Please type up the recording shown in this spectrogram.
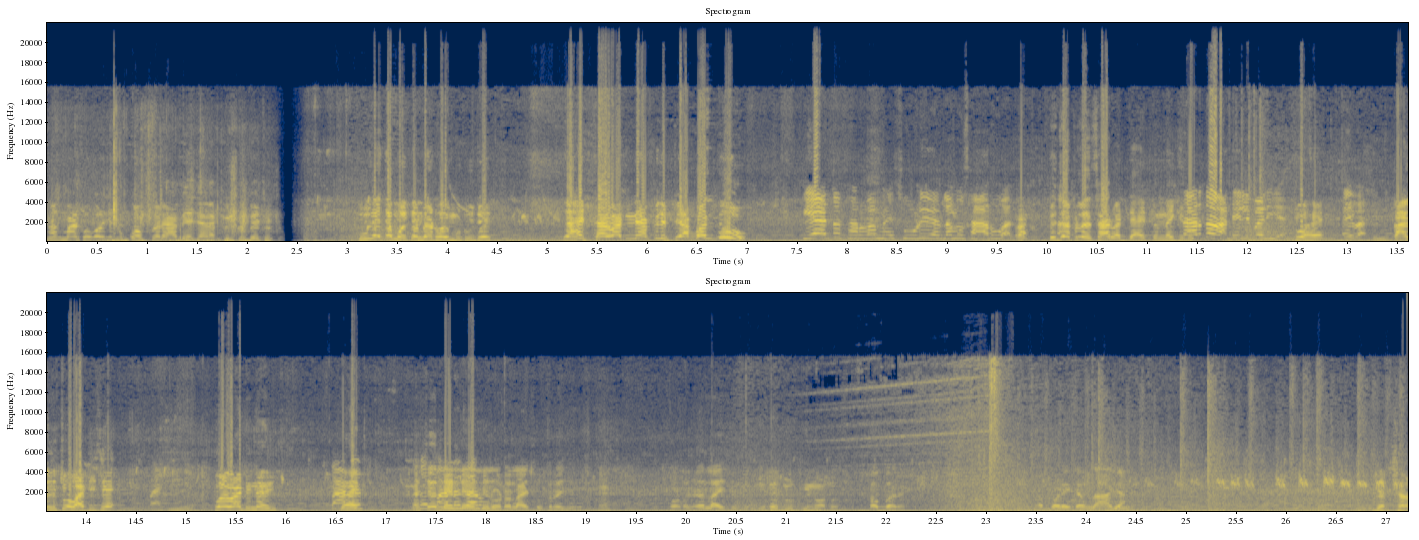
નક મારા છોકરો જેટલું કોમ કરે આ બે જણા પિન્ટુ બે છોટું. તું લે તે મોશન બેઠો હોય મોટું જોઈ. જાહેર સારવાર ને આપેલી બે બનતું કે તો સર્વ મેં છોડી એટલે હું સારું હા તો જા પેલા સારવાર જાહેર તો નહીં સાર તો અડેલી પડી છે શું હે? એ વાટી ચો વાટી છે? વાટી કોઈ વાટી નહીં. પાડે આ છે ને ને ને નોટો લાય છોકરા ફોટો તો જૂઠી નહોતો ખબર હે. આ પડે કેમ લાગે? જે સર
